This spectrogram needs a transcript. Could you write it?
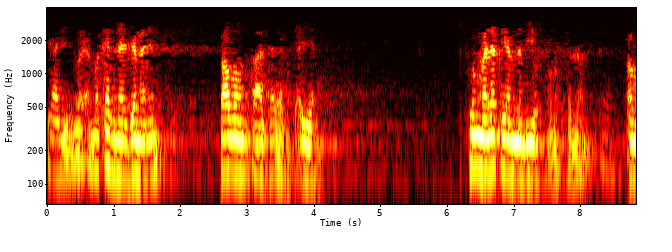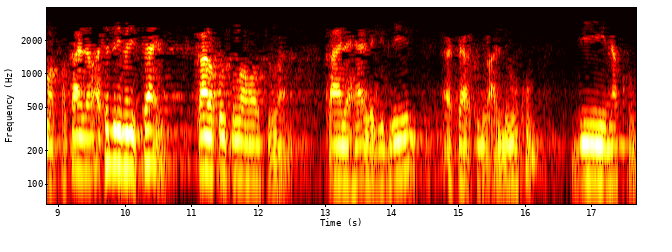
يعني مكثنا زمنا بعضهم قال ثلاثة أيام. ثم لقي النبي صلى الله عليه وسلم عمر. فقال له أتدري من السائل؟ قال قلت الله ورسوله. قال هذا جبريل أتاكم يعلمكم دينكم.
